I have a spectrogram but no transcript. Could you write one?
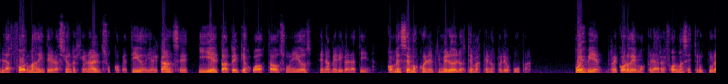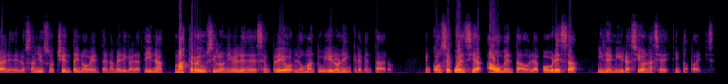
las formas de integración regional, sus cometidos y alcance, y el papel que ha jugado Estados Unidos en América Latina. Comencemos con el primero de los temas que nos preocupan, pues bien, recordemos que las reformas estructurales de los años 80 y 90 en América Latina, más que reducir los niveles de desempleo, los mantuvieron e incrementaron. En consecuencia, ha aumentado la pobreza y la emigración hacia distintos países.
